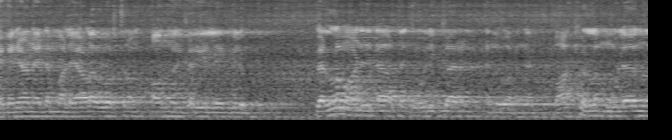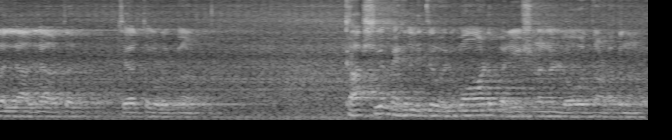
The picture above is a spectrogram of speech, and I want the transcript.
എങ്ങനെയാണ് എന്റെ മലയാള വിവർത്തനം ആവുന്ന എനിക്കറിയില്ലെങ്കിലും വെള്ളമാണ് ഇതിനകത്ത് ജോലിക്കാരൻ എന്ന് പറഞ്ഞാൽ ബാക്കിയുള്ള മൂലകങ്ങളെല്ലാം അതിനകത്ത് ചേർത്ത് കൊടുക്കുകയാണ്. കാർഷിക മേഖലയിൽ ഒരുപാട് പരീക്ഷണങ്ങൾ ലോകത്ത് നടക്കുന്നുണ്ട്.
